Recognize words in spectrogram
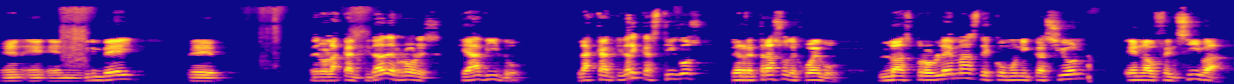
en, en, Green Bay, eh, pero la cantidad de errores que ha habido, la cantidad de castigos de retraso de juego, los problemas de comunicación en la ofensiva,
